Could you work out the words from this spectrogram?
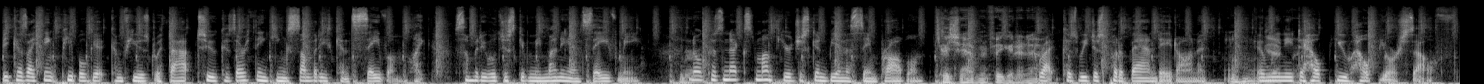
because i think people get confused with that too because they're thinking somebody can save them like somebody will just give me money and save me no because next month you're just going to be in the same problem Because you haven't figured it out. Right, because we just put a band aid on it. and we need to help you help yourself.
